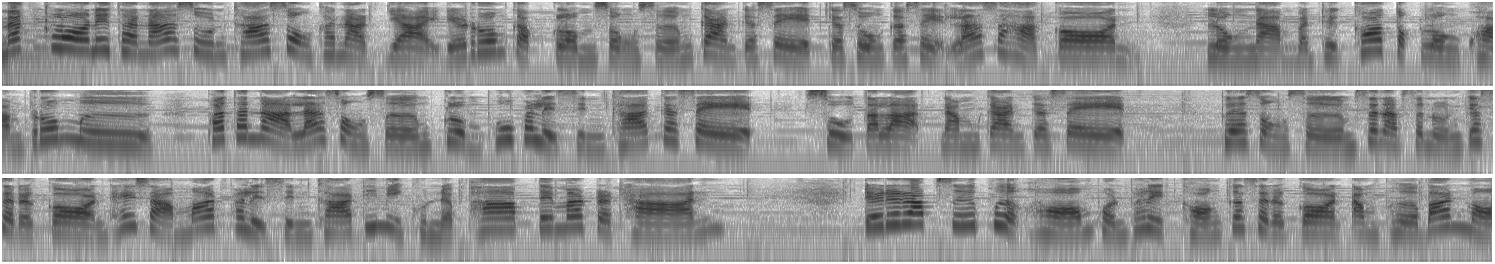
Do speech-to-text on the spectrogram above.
แมคโครในฐานะศูนย์ค้าส่งขนาดใหญ่ได้ร่วมกับกรมส่งเสริมการเกษตรกระทรวงเกษตรและสหกรณ์ลงนามบันทึกข้อตกลงความร่วมมือ พัฒนาและส่งเสริมกลุ่มผู้ผลิตสินค้าเกษตร สู่ตลาดนำการเกษตร เพื่อส่งเสริมสนับสนุนเกษตรกรให้สามารถผลิตสินค้าที่มีคุณภาพได้มาตรฐาน โดยได้รับซื้อเปลือกหอมผลผลิตของเกษตรกรอำเภอบ้านหมอ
